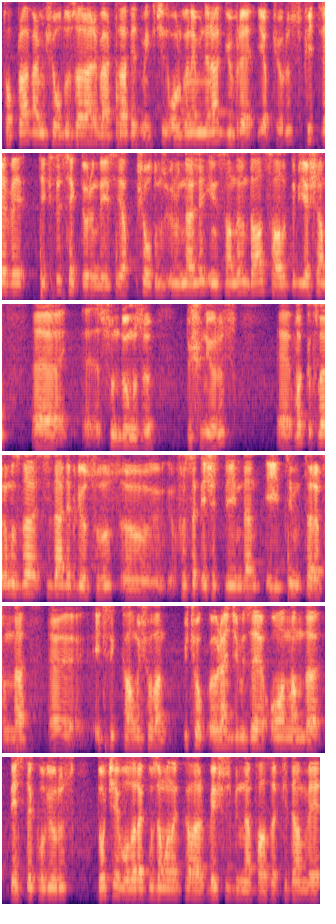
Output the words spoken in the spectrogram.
toprağa vermiş olduğu zararı bertaraf etmek için organomineral gübre yapıyoruz. Fitre ve tekstil sektöründe ise yapmış olduğumuz ürünlerle insanların daha sağlıklı bir yaşam e, e, sunduğumuzu düşünüyoruz. E, vakıflarımızda sizler de biliyorsunuz e, fırsat eşitliğinden eğitim tarafında e, eksik kalmış olan birçok öğrencimize o anlamda destek oluyoruz. DOÇEV olarak bu zamana kadar 500 binden fazla fidan ve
